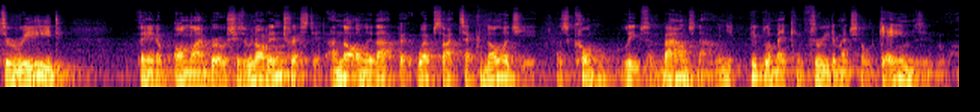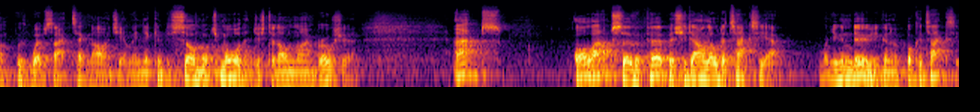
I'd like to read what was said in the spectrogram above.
to read you know, online brochures. We're not interested. And not only that, but website technology has come leaps and bounds now. I mean, you, people are making three dimensional games in, um, with website technology. I mean, there can be so much more than just an online brochure. Apps, all apps serve a purpose. You download a taxi app. What are you going to do? You're going to book a taxi.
